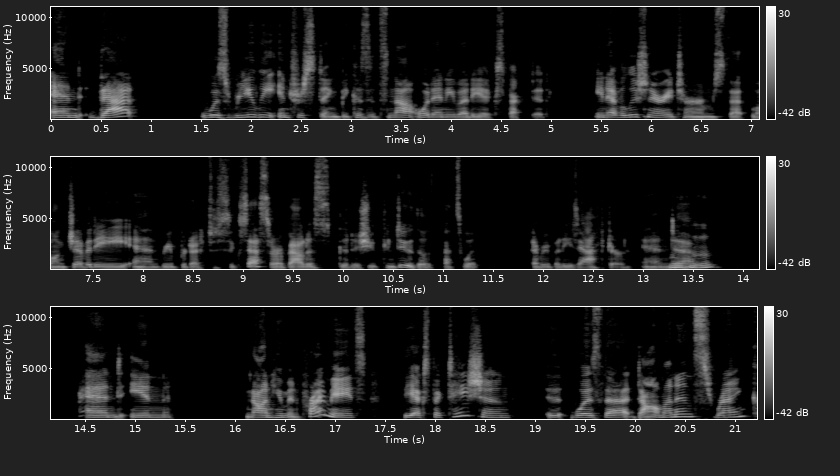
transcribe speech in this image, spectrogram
and that was really interesting because it's not what anybody expected. In evolutionary terms that longevity and reproductive success are about as good as you can do those that's what everybody's after. And uh, mm-hmm. uh, and in non-human primates the expectation eh, was that dominance rank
